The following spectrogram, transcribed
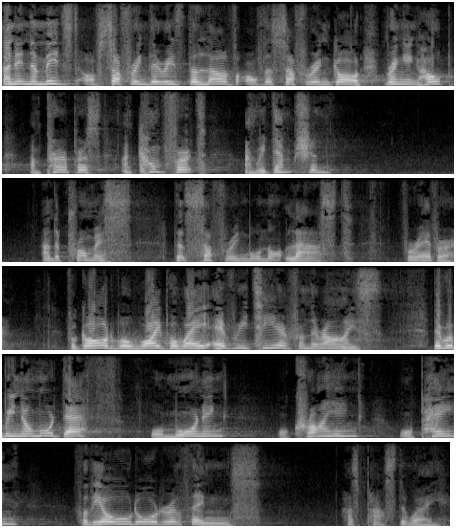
And in the midst of suffering, there is the love of the suffering God, bringing hope and purpose and comfort and redemption and the promise that suffering will not last forever. For God will wipe away every tear from their eyes. There will be no more death or mourning or crying or pain for the old order of things has passed away.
